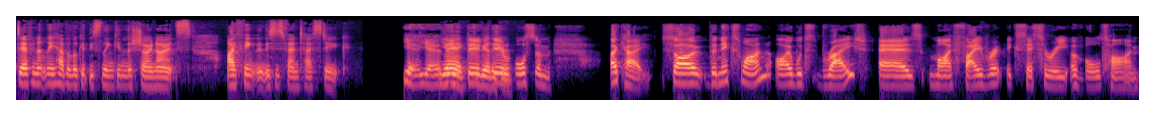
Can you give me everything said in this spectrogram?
definitely have a look at this link in the show notes. I think that this is fantastic. Yeah, yeah, yeah, they're, they're, really they're awesome. Okay, so the next one I would rate as my favorite accessory of all time.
